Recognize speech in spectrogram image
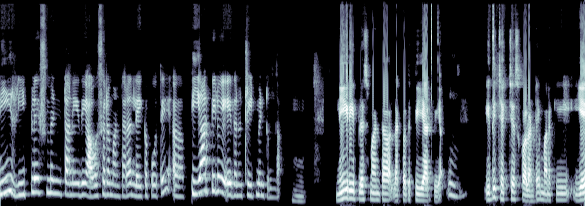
నీ రీప్లేస్‌మెంట్ అనేది అవసరం అంటారా? లేకపోతే పీఆర్‌పీలో ఏదైనా ట్రీట్మెంట్ ఉందా? నీ రీప్లేస్‌మెంటా? లేకపోతే పీఆర్‌పీయా? ఇది చెక్ చేసుకోవాలంటే మనకి ఏ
